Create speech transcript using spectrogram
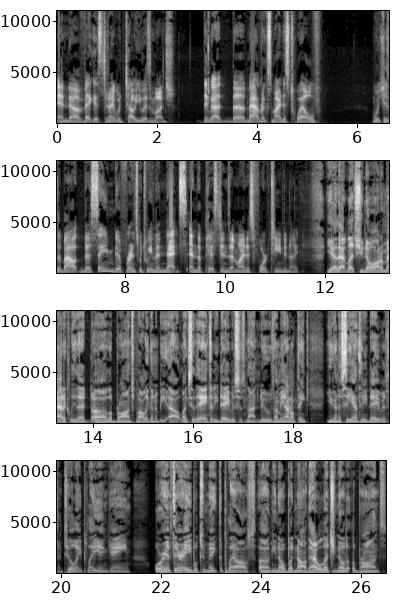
And uh, Vegas tonight would tell you as much. They've got the Mavericks minus 12, which is about the same difference between the Nets and the Pistons at minus 14 tonight. Yeah, that lets you know automatically that uh, LeBron's probably going to be out. Like I said, the Anthony Davis is not news. I mean, I don't think you're going to see Anthony Davis until a play-in game or if they're able to make the playoffs. Uh, you know, but no, that will let you know that LeBron's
